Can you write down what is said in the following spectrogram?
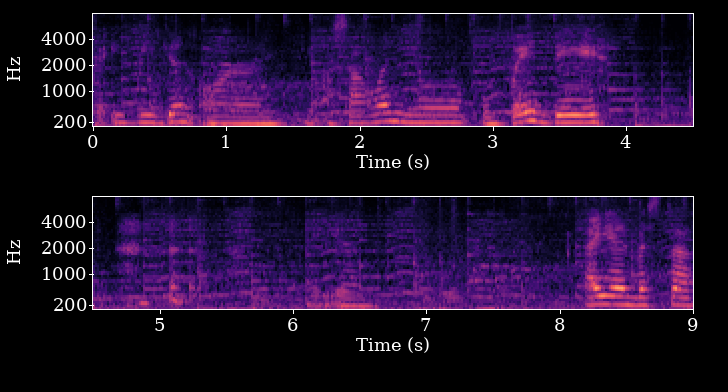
Kaibigan or yung asawa niyo, kung pwede. Ayan. Ayan, basta.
